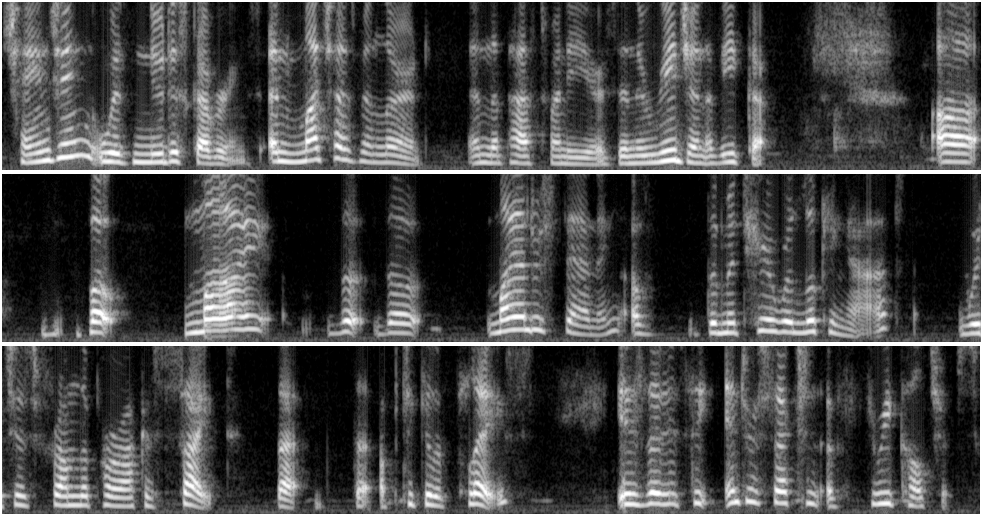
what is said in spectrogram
changing with new discoveries, and much has been learned in the past 20 years in the region of Ica. Uh, but my the the my understanding of the material we're looking at which is from the Paracas site, that, that a particular place, is that it's the intersection of three cultures.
